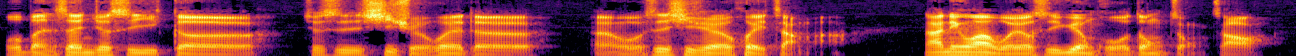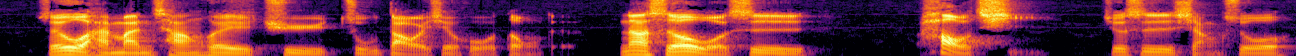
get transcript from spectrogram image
我本身就是一个就是系学会的。呃，我是系学会会长嘛，那另外我又是院活动总招，所以我还蛮常会去主导一些活动的。那时候我是好奇，就是想说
